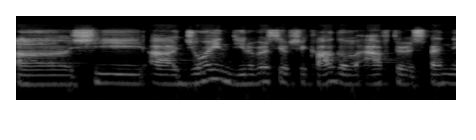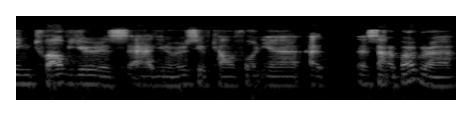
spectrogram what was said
Uh, she uh, joined the University of Chicago after spending 12 years at University of California at uh, Santa Barbara,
